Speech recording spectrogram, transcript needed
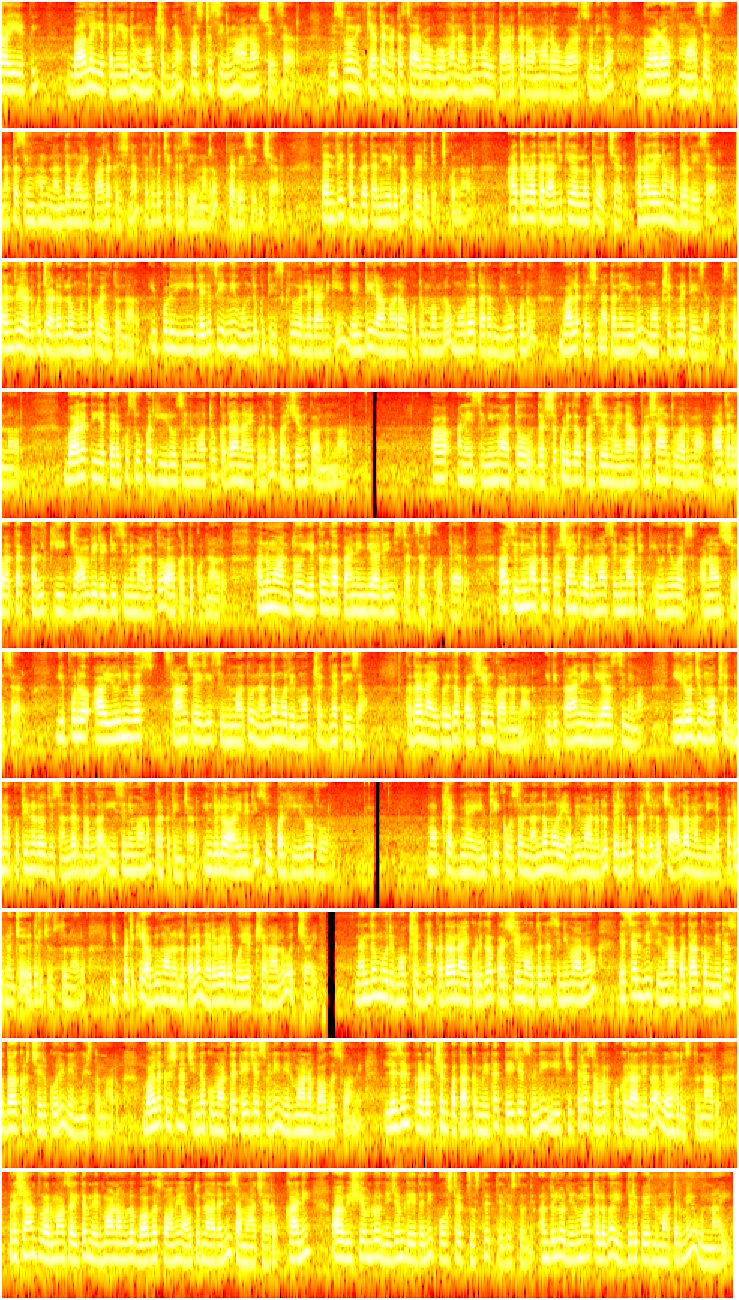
Hi AP Balayya తనయుడు Mokshagna first cinema announce చేశారు. విశ్వవిఖ్యాత నట సార్వభౌమ నందమూరి తారక రామారావు వారసుడిగా గాడ్ ఆఫ్ మాసెస్ నటసింహం నందమూరి బాలకృష్ణ తెలుగు చిత్రసీమలో ప్రవేశించారు. తండ్రి తగ్గ తనయుడిగా పేరు తెచ్చుకున్నారు. ఆ తర్వాత రాజకీయాల్లోకి వచ్చారు. తనదైన ముద్ర వేశారు. తండ్రి అడుగుజాడల్లో ముందుకు వెళ్తున్నారు. ఇప్పుడు ఈ లెగసీని ముందుకు తీసుకువెళ్ళడానికి ఎన్టీ రామారావు కుటుంబంలో మూడో తరం యువకుడు బాలకృష్ణ తనయుడు మోక్షజ్ఞ తేజ వస్తున్నారు. భారతీయ తెరకు సూపర్ హీరో సినిమాతో కథానాయకుడిగా పరిచయం కానున్నారు. ఆ అనే సినిమాతో దర్శకుడిగా పరిచయం అయిన ప్రశాంత్ వర్మ ఆ తర్వాత కల్కి జాంబిరెడ్డి సినిమాలతో ఆకట్టుకున్నారు. హనుమాన్తో ఏకంగా పాన్ ఇండియా రేంజ్ సక్సెస్ కొట్టారు. ఆ సినిమాతో Prasanth Varma cinematic universe announce చేశారు. ఇప్పుడు ఆ యూనివర్స్ ఫ్రాంచైజీ సినిమాతో నందమూరి మోక్షజ్ఞ తేజ కథానాయకుడిగా పరిచయం కానున్నారు. ఇది పాన్ ఇండియా సినిమా. ఈరోజు మోక్షజ్ఞ పుట్టినరోజు సందర్భంగా ఈ సినిమాను ప్రకటించారు. ఇందులో ఆయనది super hero role. Mokshagna entry కోసం నందమూరి అభిమానులు తెలుగు ప్రజలు చాలామంది ఎప్పటి నుంచో ఎదురు చూస్తున్నారు ఇప్పటికీ అభిమానుల కల నెరవేరబోయే క్షణాలు వచ్చాయి. నందమూరి మోక్షజ్ఞ కథానాయకుడిగా పరిచయం అవుతున్న సినిమాను ఎస్ఎల్వి సినిమా పతాకం మీద సుధాకర్ చెరుకూరి నిర్మిస్తున్నారు. బాలకృష్ణ చిన్న కుమార్తె తేజస్విని నిర్మాణ భాగస్వామి. లెజెండ్ ప్రొడక్షన్ పతాకం మీద తేజస్విని ఈ చిత్ర సమర్పకురాలిగా వ్యవహరిస్తున్నారు. ప్రశాంత్ వర్మ సైతం నిర్మాణంలో భాగస్వామి అవుతున్నారని సమాచారం. కానీ ఆ విషయంలో నిజం లేదని పోస్టర్ చూస్తే తెలుస్తుంది. అందులో నిర్మాతలుగా ఇద్దరి పేర్లు మాత్రమే ఉన్నాయి.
